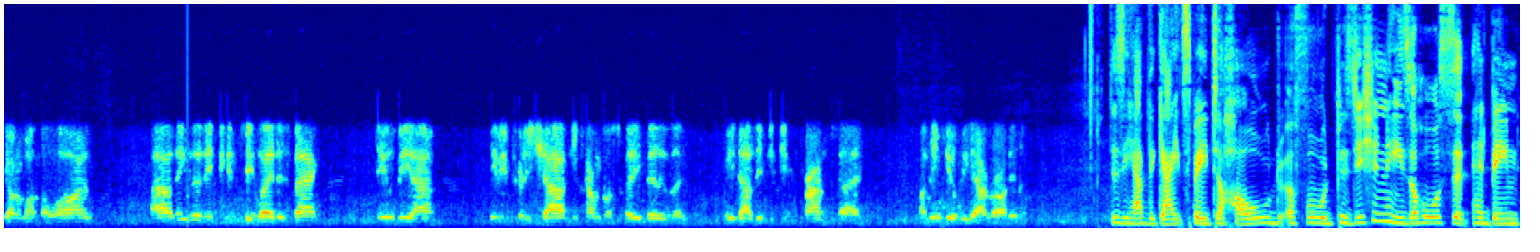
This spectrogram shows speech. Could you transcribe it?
got him on the line. Uh, I think that if he can sit leaders back, he'll be uh, he'll be pretty sharp. He comes off speed better than he does if he's in front, so I think he'll be uh, right in it. Does he have the gate speed to hold a forward position? He's a horse that had been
